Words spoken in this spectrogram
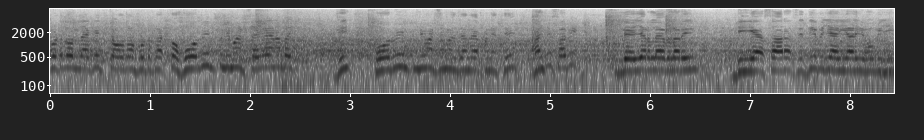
ਫੁੱਟ ਤੋਂ ਲੈ ਕੇ 14 ਫੁੱਟ ਤੱਕ ਹੋਰ ਵੀ ਇੰਪਲੀਮੈਂਟਸ ਹੈਗੇ ਨਾ ਬਾਈ? ਜੀ। ਹੋਰ ਵੀ ਇੰਪਲੀਮੈਂਟਸ ਮਿਲ ਜਾਂਦੇ ਆਪਣੇ ਇੱਥੇ? ਹਾਂਜੀ ਸਭੀ ਲੇਜ਼ਰ ਲੈਵਲਰੀ ਡੀਐਸਆਰ ਸਿੱਧੀ ਬਜਾਈ ਵਾਲੀ ਹੋ ਗਈ ਜੀ।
